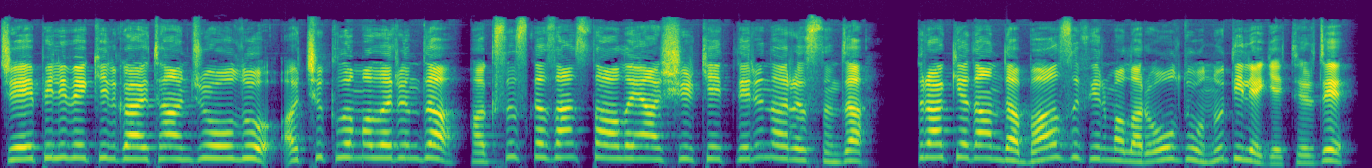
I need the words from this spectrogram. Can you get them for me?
CHP'li vekil Gaytancıoğlu açıklamalarında haksız kazanç sağlayan şirketlerin arasında Trakya'dan da bazı firmalar olduğunu dile getirdi.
